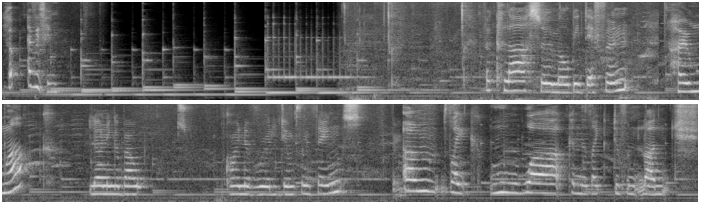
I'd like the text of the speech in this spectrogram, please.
Yep, everything. The classroom will be different. Homework. Learning about kind of really different things. Um, like more work and there's like different lunch,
